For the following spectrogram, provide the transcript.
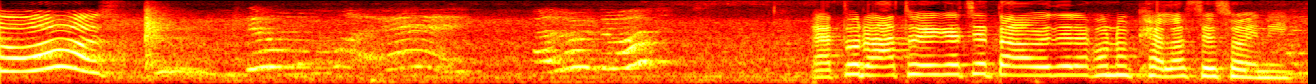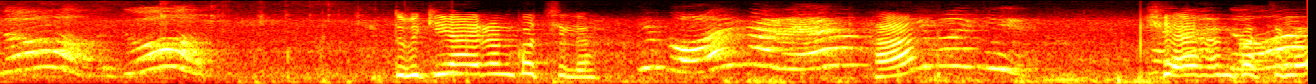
দোস্ত! এত রাত হয়ে গেছে তাও এদের এখনও খেলা শেষ হয়নি। তুমি কি আয়রন করছিলে? হ্যাঁ? কি আয়রন করছিলে?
